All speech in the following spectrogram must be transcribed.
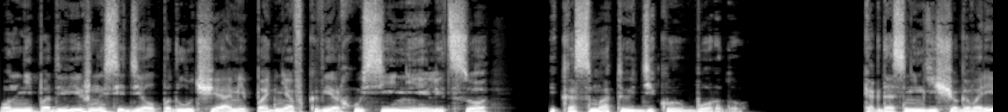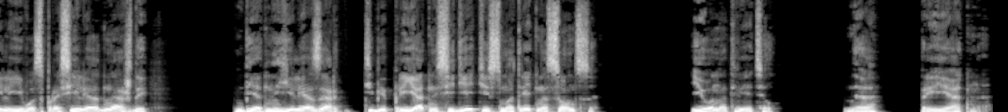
он неподвижно сидел под лучами, подняв кверху синее лицо и косматую дикую бороду. Когда с ним еще говорили, его спросили однажды, «Бедный Елиазар, тебе приятно сидеть и смотреть на солнце?» И он ответил, «Да, приятно».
